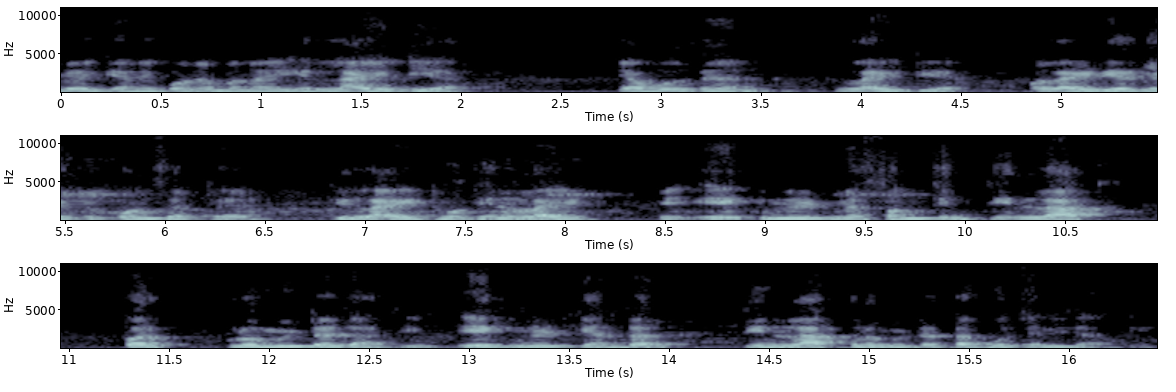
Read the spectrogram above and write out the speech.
वैज्ञानिकों ने बनाई है लाइट ईयर क्या बोलते हैं? लाइट ईयर और लाइट ईयर का कॉन्सेप्ट है? कि लाइट होती है ना लाइट ये एक मिनट में समथिंग तीन लाख पर किलोमीटर जाती है। एक मिनट के अंदर तीन लाख किलोमीटर तक वो चली जाती है।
